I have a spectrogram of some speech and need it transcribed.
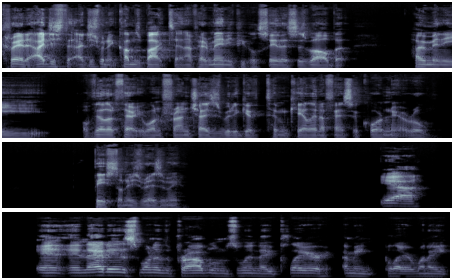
credit. I just, I just when it comes back to, and I've heard many people say this as well, but how many of the other 31 franchises would he give Tim Kelly an offensive coordinator role based on his resume? Yeah. And and that is one of the problems when a player, I mean player, when a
